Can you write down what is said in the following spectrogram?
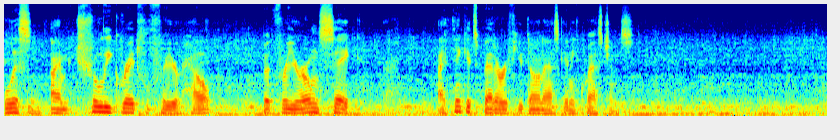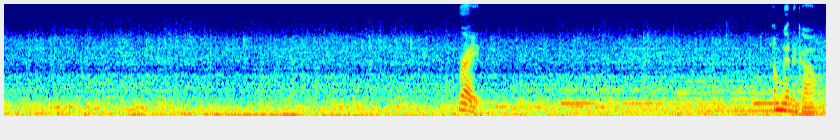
Listen, I'm truly grateful for your help, but for your own sake, I think it's better if you don't ask any questions. Right. I'm gonna go.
